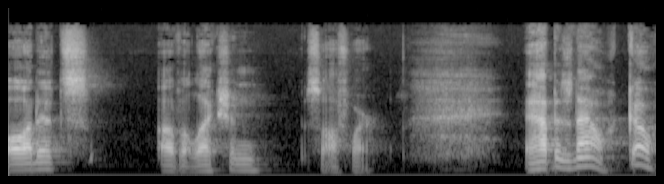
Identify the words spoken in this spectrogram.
audits of election software. It happens now. Go.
